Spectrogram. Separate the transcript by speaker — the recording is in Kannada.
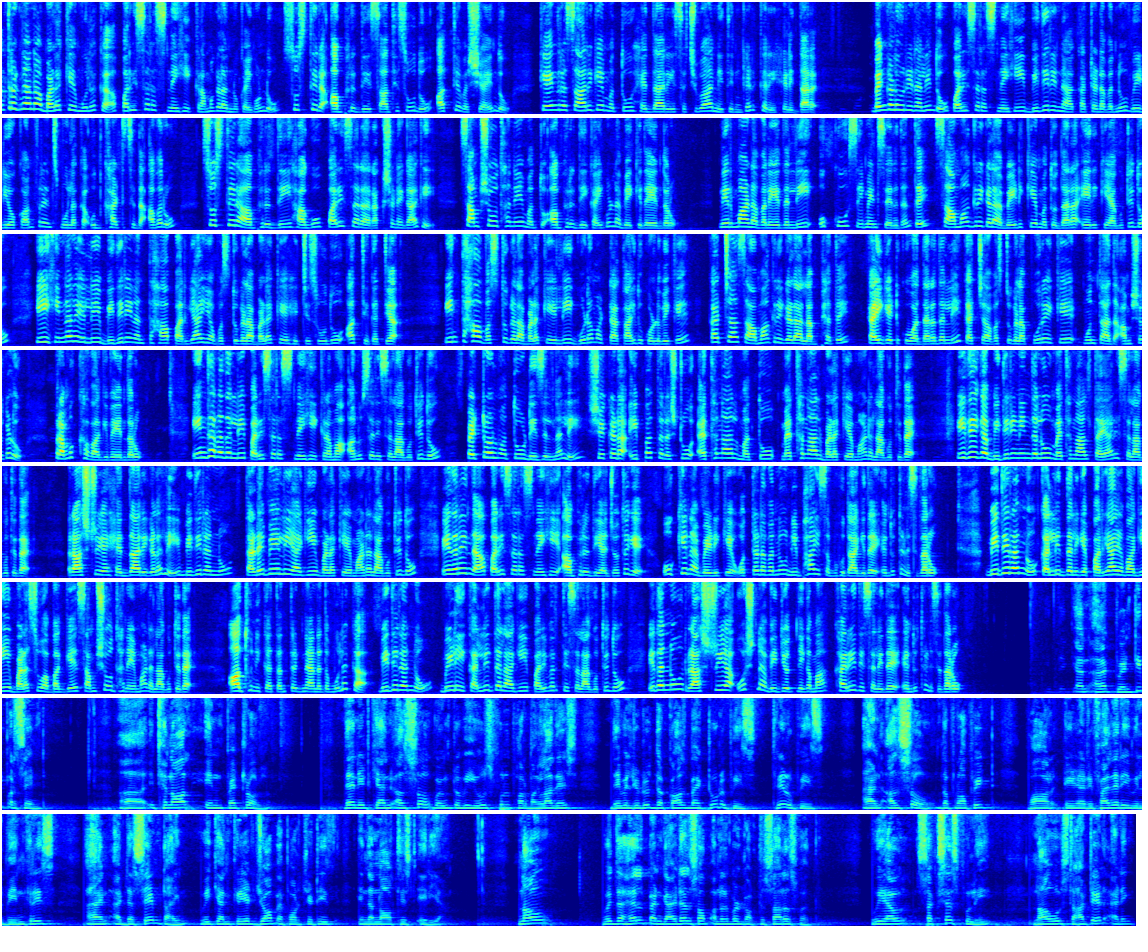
Speaker 1: ತಂತ್ರಜ್ಞಾನ ಬಳಕೆ ಮೂಲಕ ಪರಿಸರ ಸ್ನೇಹಿ ಕ್ರಮಗಳನ್ನು ಕೈಗೊಂಡು ಸುಸ್ಥಿರ ಅಭಿವೃದ್ಧಿ ಸಾಧಿಸುವುದು ಅತ್ಯವಶ್ಯ ಎಂದು ಕೇಂದ್ರ ಸಾರಿಗೆ ಮತ್ತು ಹೆದ್ದಾರಿ ಸಚಿವ ನಿತಿನ್ ಗಡ್ಕರಿ ಹೇಳಿದ್ದಾರೆ. ಬೆಂಗಳೂರಿನಲ್ಲಿಂದು ಪರಿಸರ ಸ್ನೇಹಿ ಬಿದಿರಿನ ಕಟ್ಟಡವನ್ನು ವಿಡಿಯೋ ಕಾನ್ಫರೆನ್ಸ್ ಮೂಲಕ ಉದ್ಘಾಟಿಸಿದ ಅವರು, ಸುಸ್ಥಿರ ಅಭಿವೃದ್ಧಿ ಹಾಗೂ ಪರಿಸರ ರಕ್ಷಣೆಗಾಗಿ ಸಂಶೋಧನೆ ಮತ್ತು ಅಭಿವೃದ್ಧಿ ಕೈಗೊಳ್ಳಬೇಕಿದೆ ಎಂದರು. ನಿರ್ಮಾಣ ವಲಯದಲ್ಲಿ ಉಕ್ಕು, ಸಿಮೆಂಟ್ ಸೇರಿದಂತೆ ಸಾಮಗ್ರಿಗಳ ಬೇಡಿಕೆ ಮತ್ತು ದರ ಏರಿಕೆಯಾಗುತ್ತಿದ್ದು, ಈ ಹಿನ್ನೆಲೆಯಲ್ಲಿ ಬಿದಿರಿನಂತಹ ಪರ್ಯಾಯ ವಸ್ತುಗಳ ಬಳಕೆ ಹೆಚ್ಚಿಸುವುದು ಅತ್ಯಗತ್ಯ. ಇಂತಹ ವಸ್ತುಗಳ ಬಳಕೆಯಲ್ಲಿ ಗುಣಮಟ್ಟ ಕಾಯ್ದುಕೊಳ್ಳುವಿಕೆ, ಕಚ್ಚಾ ಸಾಮಗ್ರಿಗಳ ಲಭ್ಯತೆ, ಕೈಗೆಟುಕುವ ದರದಲ್ಲಿ ಕಚ್ಚಾ ವಸ್ತುಗಳ ಪೂರೈಕೆ ಮುಂತಾದ ಅಂಶಗಳು ಪ್ರಮುಖವಾಗಿವೆ ಎಂದರು. ಇಂಧನದಲ್ಲಿ ಪರಿಸರ ಸ್ನೇಹಿ ಕ್ರಮ ಅನುಸರಿಸಲಾಗುತ್ತಿದ್ದು ಪೆಟ್ರೋಲ್ ಮತ್ತು ಡೀಸೆಲ್ನಲ್ಲಿ ಶೇಕಡ ಇಪ್ಪತ್ತರಷ್ಟು ಎಥನಾಲ್ ಮತ್ತು ಮೆಥನಾಲ್ ಬಳಕೆ ಮಾಡಲಾಗುತ್ತಿದೆ. ಇದೀಗ ಬಿದಿರಿನಿಂದಲೂ ಮೆಥನಾಲ್ ತಯಾರಿಸಲಾಗುತ್ತಿದೆ. ರಾಷ್ಟ್ರೀಯ ಹೆದ್ದಾರಿಗಳಲ್ಲಿ ಬಿದಿರನ್ನು ತಡೆಬೇಲಿಯಾಗಿ ಬಳಕೆ ಮಾಡಲಾಗುತ್ತಿದ್ದು, ಇದರಿಂದ ಪರಿಸರ ಸ್ನೇಹಿ ಅಭಿವೃದ್ಧಿಯ ಜೊತೆಗೆ ಉಕ್ಕಿನ ಬೇಡಿಕೆ ಒತ್ತಡವನ್ನು ನಿಭಾಯಿಸಬಹುದಾಗಿದೆ ಎಂದು ತಿಳಿಸಿದರು. ಬಿದಿರನ್ನು ಕಲ್ಲಿದ್ದಲಿಗೆ ಪರ್ಯಾಯವಾಗಿ ಬಳಸುವ ಬಗ್ಗೆ ಸಂಶೋಧನೆ ಮಾಡಲಾಗುತ್ತಿದೆ. ಆಧುನಿಕ ತಂತ್ರಜ್ಞಾನದ ಮೂಲಕ ಬಿದಿರನ್ನು ಬಿಳಿ ಕಲ್ಲಿದ್ದಲಾಗಿ ಪರಿವರ್ತಿಸಲಾಗುತ್ತಿದ್ದು, ಇದನ್ನು ರಾಷ್ಟ್ರೀಯ ಉಷ್ಣ ವಿದ್ಯುತ್ ನಿಗಮ ಖರೀದಿಸಲಿದೆ ಎಂದು ತಿಳಿಸಿದರು.
Speaker 2: Ethanol in petrol then it can also going to be useful for Bangladesh they will reduce the cost by two rupees three rupees and also the profit for refinery will be increase And at the same time, we can create job opportunities in the northeast area. Now, with the help and guidance of Honorable Dr. Saraswat, we have successfully now started adding.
